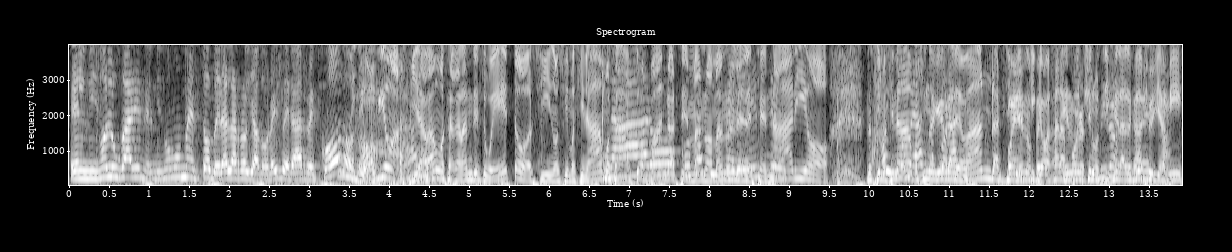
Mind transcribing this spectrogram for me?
en el mismo lugar y en el mismo momento ver a la arrolladora y ver a Recodo. Y ¿no? obvio, Claro. aspirábamos a grandes duetos y nos imaginábamos a las dos Claro, bandas en mano a mano en el diferentes. escenario. Nos Ay, imaginábamos no una guerra de coraje. bandas y, Bueno, que, y que pero bajara Poncho y nos dijera al gallo y a mí.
